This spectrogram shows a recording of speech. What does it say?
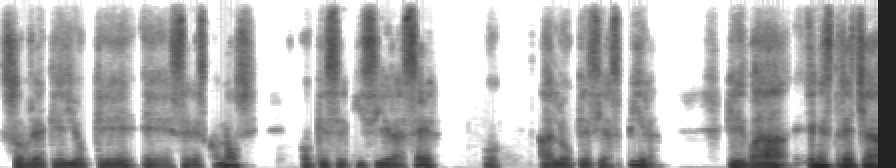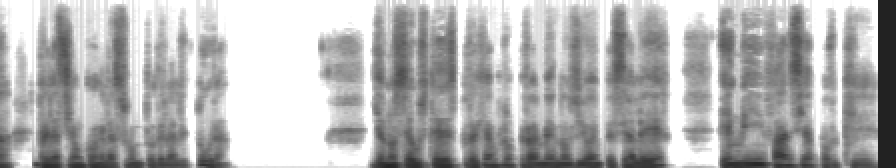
sobre aquello que eh, se desconoce o que se quisiera hacer o a lo que se aspira, que va en estrecha relación con el asunto de la lectura. Yo no sé ustedes, por ejemplo, pero al menos yo empecé a leer en mi infancia porque,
